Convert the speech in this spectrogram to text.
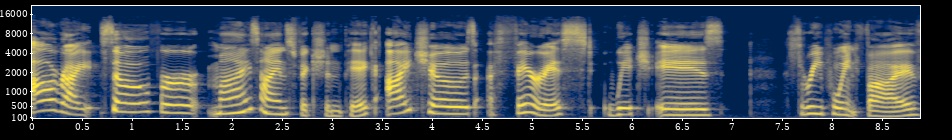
All right. So for my science fiction pick, I chose Fairest, which is 3.5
